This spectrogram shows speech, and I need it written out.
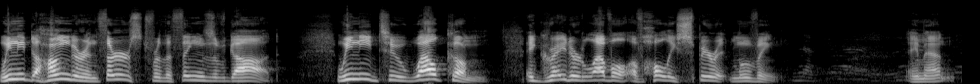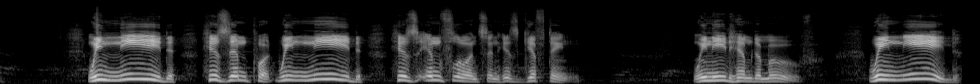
We need to hunger and thirst for the things of God. We need to welcome a greater level of Holy Spirit moving. Amen. We need His input. We need His influence and His gifting. We need Him to move. We need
